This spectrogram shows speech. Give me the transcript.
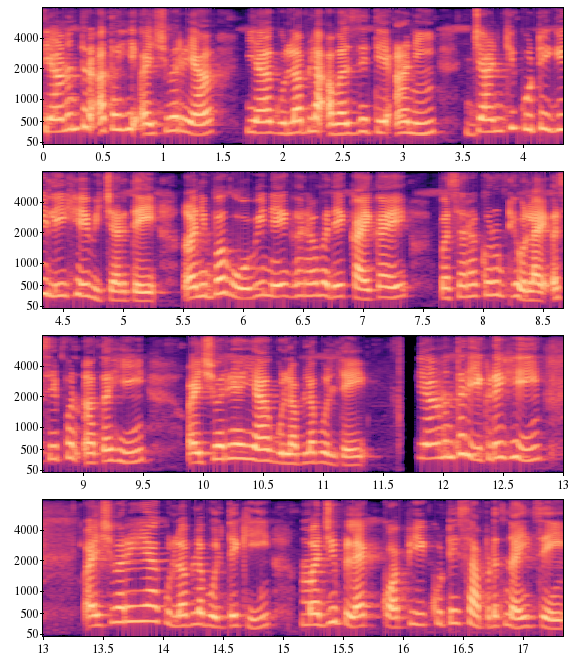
त्यानंतर आता ही ऐश्वर्या या गुलाबला आवाज देते आणि जानकी कुठे गेली हे विचारते. आणि बघ ओवीने घरामध्ये काय काय पसारा करून ठेवलाय असे पण आता ही ऐश्वर्या या गुलाबला बोलते. त्यानंतर इकडे ही ऐश्वर्या या गुलाबला बोलते की माझी ब्लॅक कॉफी कुठे सापडत नाहीच आहे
